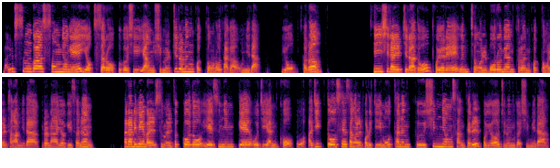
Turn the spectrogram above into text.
말씀과 성령의 역사로 그것이 양심을 찌르는 고통으로 다가옵니다. 욥처럼 진실할지라도 보혈의 은총을 모르면 그런 고통을 당합니다. 그러나 여기서는 하나님의 말씀을 듣고도 예수님께 오지 않고 아직도 세상을 버리지 못하는 그 심령 상태를 보여주는 것입니다.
